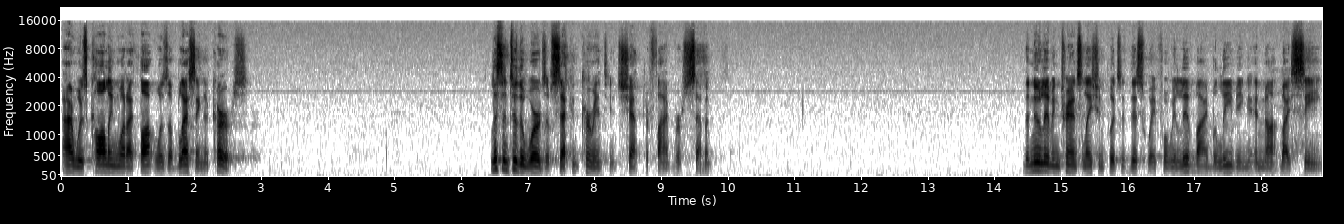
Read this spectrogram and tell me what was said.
I was calling what I thought was a blessing a curse. Listen to the words of 2 Corinthians chapter 5 verse 7. The New Living Translation puts it this way, for we live by believing and not by seeing.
